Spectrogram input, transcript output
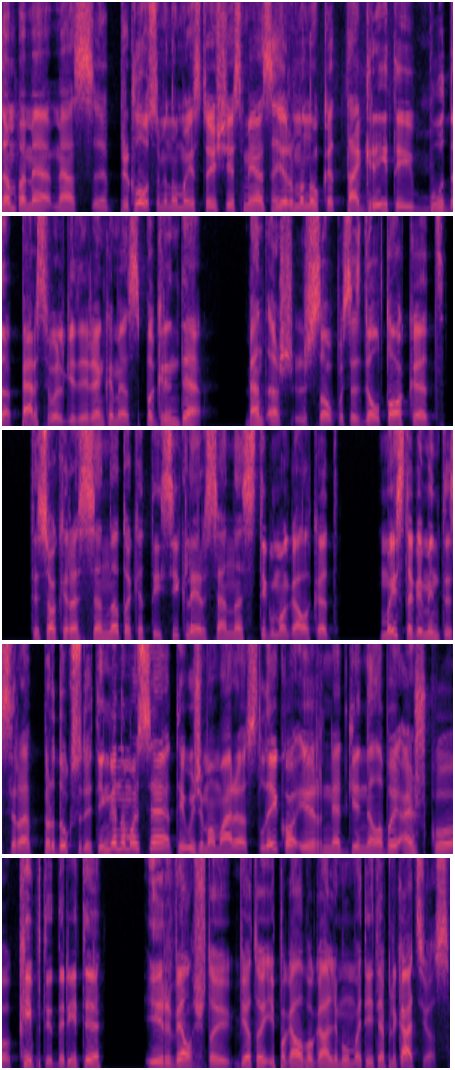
Tampame mes priklausomi nuo maisto iš esmės Taip. ir manau, kad tą greitai būdą persivalgyti renkamės pagrindę Bent aš iš savo pusės dėl to, kad tiesiog yra sena tokia taisyklė ir sena stigma gal, kad maistą gamintis yra per daug sudėtinga namuose, tai užima marijos laiko ir netgi nelabai aišku, kaip tai daryti. Ir vėl šitoj vietoje į pagalbą gali mums ateiti aplikacijos.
